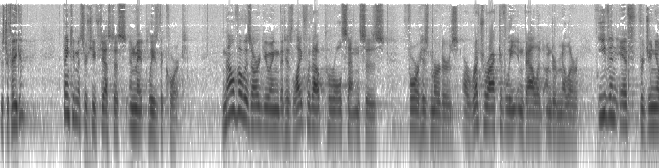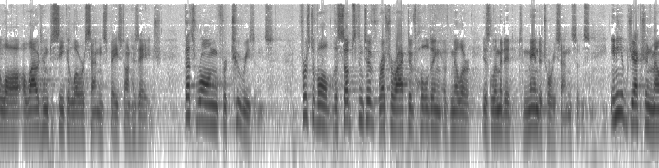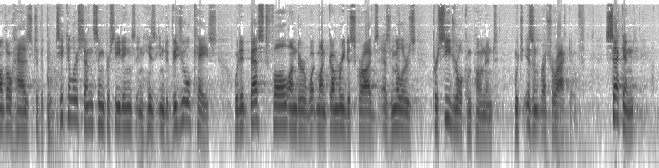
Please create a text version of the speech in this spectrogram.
Mr. Feigin? Thank you, Mr. Chief Justice, and may it please the Court. Malvo is arguing that his life without parole sentences for his murders are retroactively invalid under Miller, even if Virginia law allowed him to seek a lower sentence based on his age. That's wrong for two reasons. First of all, the substantive retroactive holding of Miller is limited to mandatory sentences. Any objection Malvo has to the particular sentencing proceedings in his individual case would at best fall under what Montgomery describes as Miller's procedural component, which isn't retroactive. Second,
